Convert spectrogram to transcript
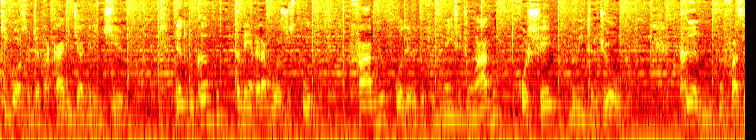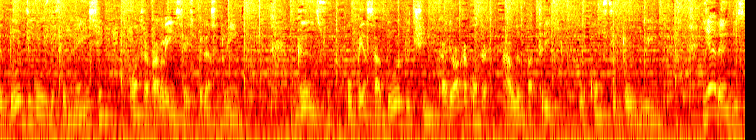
que gostam de atacar e de agredir. Dentro do campo também haverá boas disputas. Fábio, goleiro do Fluminense de um lado, Rocher do Inter de outro. Cano, o fazedor de gols do Fluminense, contra Valência, a esperança do Inter. Ganso, o pensador do time carioca, contra Alan Patrick, o construtor do Inter. E Arangues,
